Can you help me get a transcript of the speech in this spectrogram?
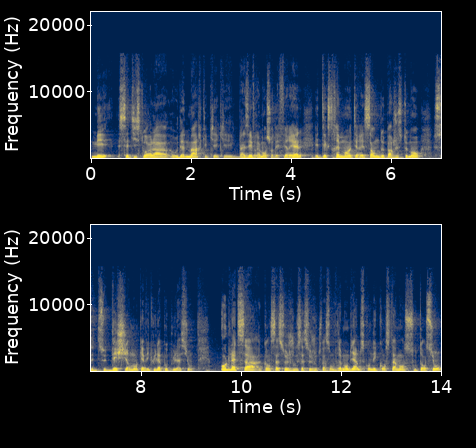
mais cette histoire-là au Danemark, qui est, basée vraiment sur des faits réels, est extrêmement intéressante de par justement ce déchirement qu'a vécu la population. Au-delà de ça, quand ça se joue, ça se joue de façon vraiment bien, parce qu'on est constamment sous tension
